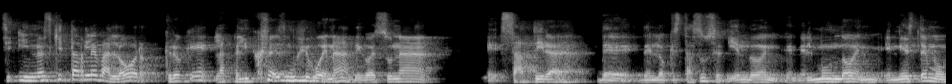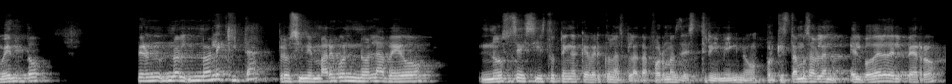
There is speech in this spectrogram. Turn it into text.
Sí, y no es quitarle valor, creo que la película es muy buena, digo, es una eh, sátira de, lo que está sucediendo en, el mundo en, este momento, pero no le quita, pero sin embargo no la veo no sé si esto tenga que ver con las plataformas de streaming, ¿no? Porque estamos hablando El Poder del Perro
